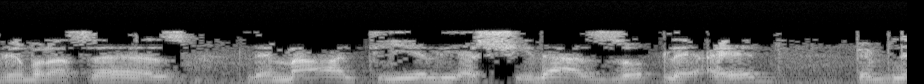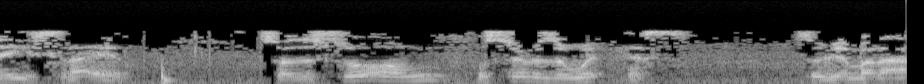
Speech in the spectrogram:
the Gemara says, למען תהיה לי השירה הזאת לעד Bibnei Israel. So the song will serve as a witness. So Gemara,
